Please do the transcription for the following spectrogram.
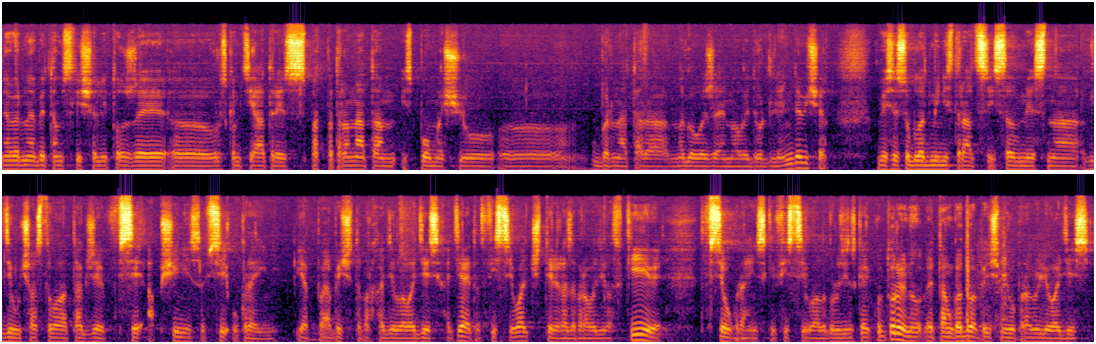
Наверное, об этом слышали тоже э, в Русском театре с, под патронатом и с помощью э, губернатора многоуважаемого Эдуарда Леонидовича вместе с обладминистрацией совместно, где участвовала также все общины со всей Украины. Я обычно это проходило в Одессе, хотя этот фестиваль четыре раза проводился в Киеве. Это всеукраинский фестиваль грузинской культуры, но в этом году, опять же, мы его провели в Одессе.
